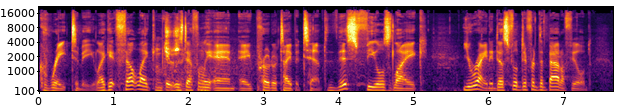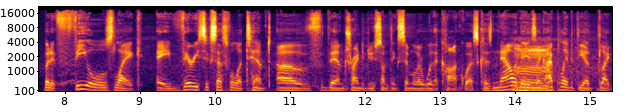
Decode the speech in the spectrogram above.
great to me. Like it felt like it was definitely an a prototype attempt. This feels like you're right. It does feel different than Battlefield, but it feels like a very successful attempt of them trying to do something similar with a conquest. Because nowadays, Mm. like I played it the like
